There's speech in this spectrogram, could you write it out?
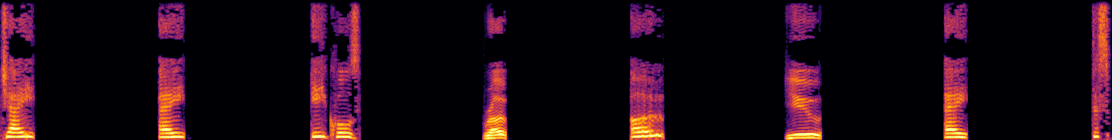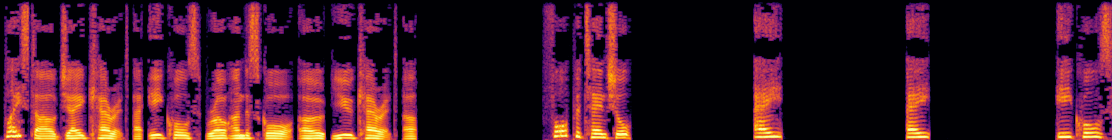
j a equals rho o u a display style j caret a equals rho underscore o u caret a for potential a a equals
